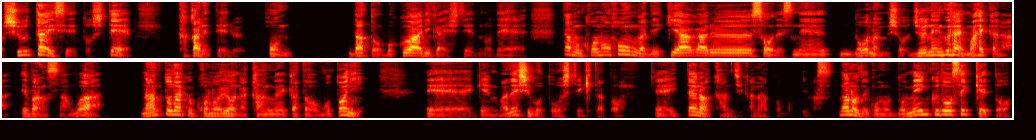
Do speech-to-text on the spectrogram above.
集大成として書かれている本だと僕は理解しているので、多分この本が出来上がる、そうですね、どうなんでしょう。10年ぐらい前からエヴァンスさんは、なんとなくこのような考え方をもとに、えー、現場で仕事をしてきたと、えー、いったような感じかなと思っています。なので、このドメイン駆動設計と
